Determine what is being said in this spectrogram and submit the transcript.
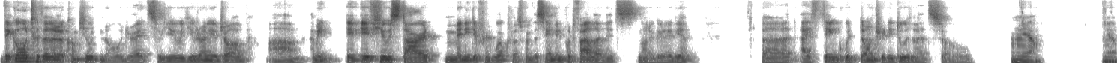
they go to the compute node, right? So you you run your job. Um, I mean, if, if you start many different workflows from the same input file, then it's not a good idea. But I think we don't really do that. So yeah yeah.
